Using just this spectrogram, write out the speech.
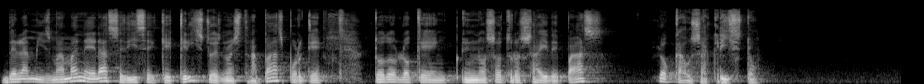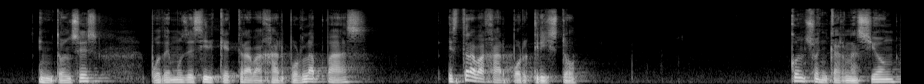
De la misma manera se dice que Cristo es nuestra paz, porque todo lo que en, nosotros hay de paz lo causa Cristo. Entonces, podemos decir que trabajar por la paz es trabajar por Cristo con su encarnación,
